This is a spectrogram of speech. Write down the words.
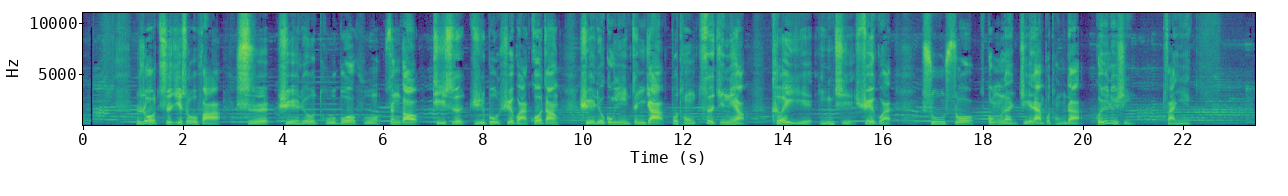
弱刺激手法使血流图波幅升高。提示局部血管扩张，血流供应增加。不同刺激量可以引起血管收缩功能截然不同的规律性反应。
